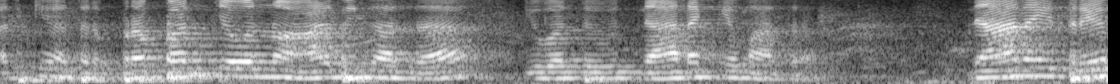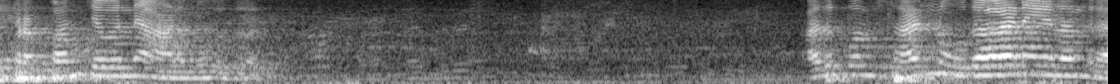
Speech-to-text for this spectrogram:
ಅದಕ್ಕೆ ಅದರ ಪ್ರಪಂಚವನ್ನು ಆಳ್ಬೇಕಾದ್ರೆ ಇವತ್ತು ಜ್ಞಾನಕ್ಕೆ ಮಾತ್ರ. ಜ್ಞಾನ ಇದ್ರೆ ಪ್ರಪಂಚವನ್ನೇ ಆಳಬಹುದು ಅದು. ಅದಕ್ಕೊಂದು ಸಣ್ಣ ಉದಾಹರಣೆ ಏನಂದ್ರ,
